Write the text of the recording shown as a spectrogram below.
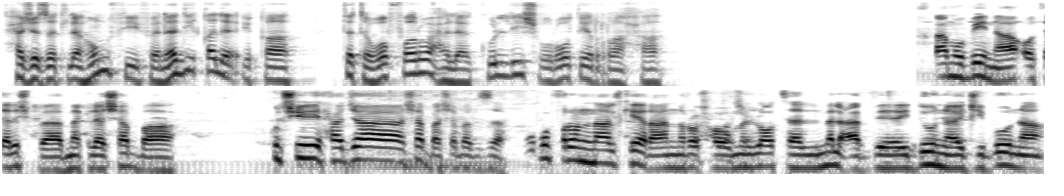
حجزت لهم في فنادق لائقة تتوفر على كل شروط الراحة. قاموا بنا أوتيل شابة ماكلة شابة. كل شيء حاجة شابة شابة بزاف. وفروا لنا الكيران نروحوا من l'hôtel الملعب يدونا يجيبونا.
